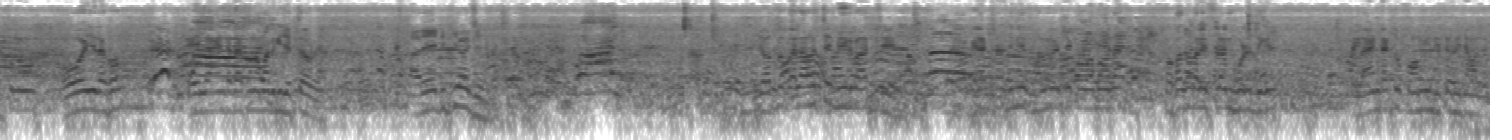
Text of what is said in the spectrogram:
এখনও ওই দেখো এই লাইনটা এখন আমাদেরকে যেতে হবে। আর এটি কি হয়েছে? যত বেলা হচ্ছে ভিড় বাড়ছে। একটা জিনিস ভালো হয়েছে কারণ আমরা সকাল সকাল ইসলাম ভোরের দিকে। লাইনটা একটু কমই দিতে হয়েছে আমাদের।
